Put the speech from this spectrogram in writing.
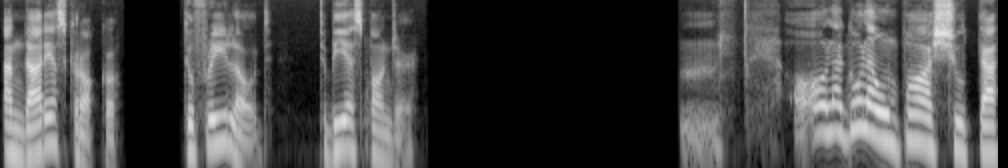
Andare a scrocco. To freeload. To be a sponger. Mm, Ho la gola un po' asciutta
